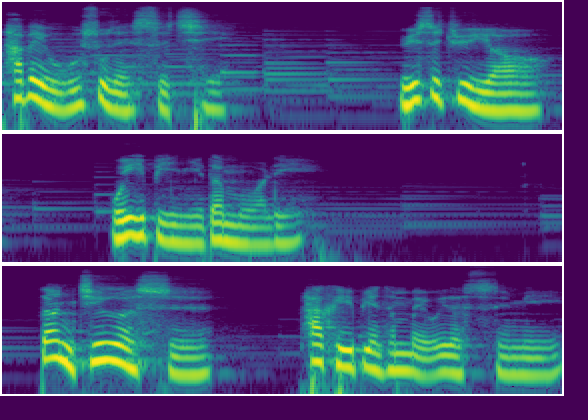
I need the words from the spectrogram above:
它被无数人拾起，于是具有无以比拟的魔力。当你饥饿时，它可以变成美味的食糜；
